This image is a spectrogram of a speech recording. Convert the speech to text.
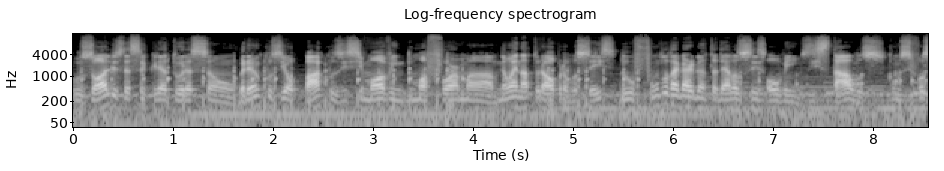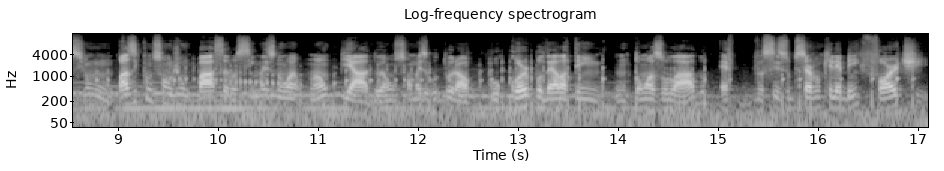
Os olhos dessa criatura são brancos e opacos e se movem de uma forma não é natural para vocês. Do fundo da garganta dela vocês ouvem os estalos, como se fosse um quase que um som de um pássaro assim, mas não é, não é um piado, é um som mais gutural. O corpo dela tem um tom azulado, é vocês observam que ele é bem forte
